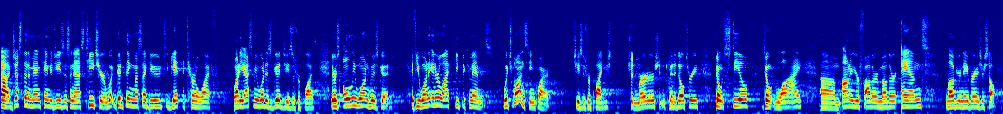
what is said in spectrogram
uh, just then a man came to Jesus and asked, Teacher, what good thing must I do to get eternal life? Why do you ask me what is good? Jesus replies. There's only one who is good. If you want to enter life, keep the commandments. Which ones? He inquired. Jesus replied, You shouldn't murder, shouldn't commit adultery, don't steal, don't lie, um, honor your father and mother, and love your neighbor as yourself.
